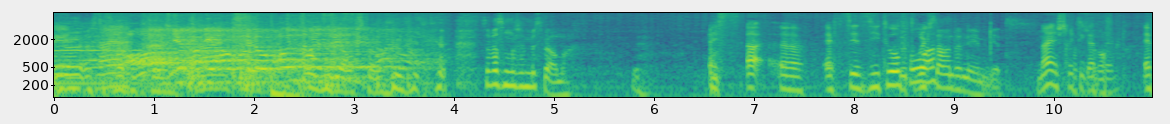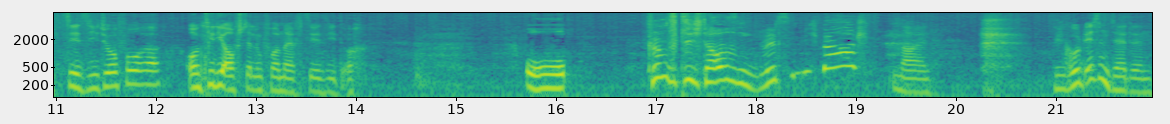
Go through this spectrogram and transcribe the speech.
Okay. Naja. Hier kommt die Aufstellung unseres Sowas müssen, müssen wir auch machen. Es, äh, äh, FC Sito Du drückst da vor. Unternehmen jetzt. Nein, ich drück die ganze Zeit. FC Sito vor. Und hier die Aufstellung von der FC Sito. Oh. 50.000, willst du mich verarschen? Nein. Wie gut ist denn der denn?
